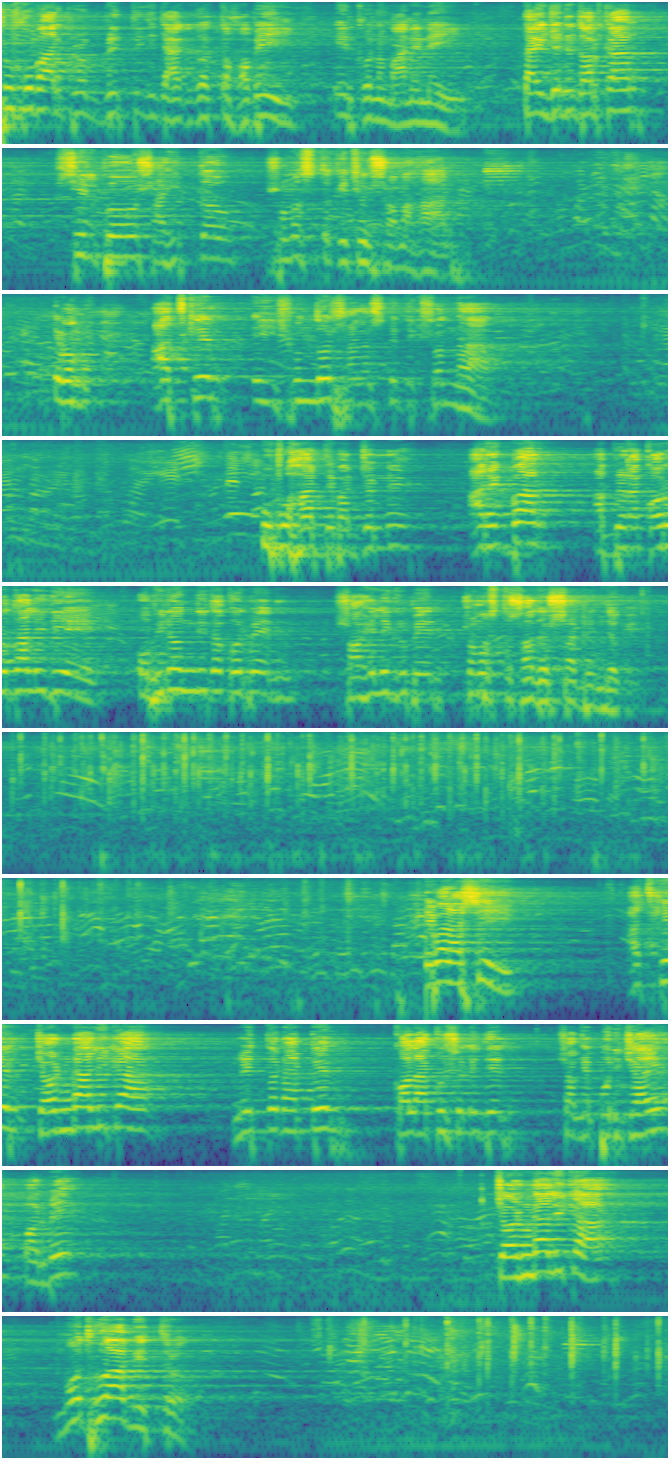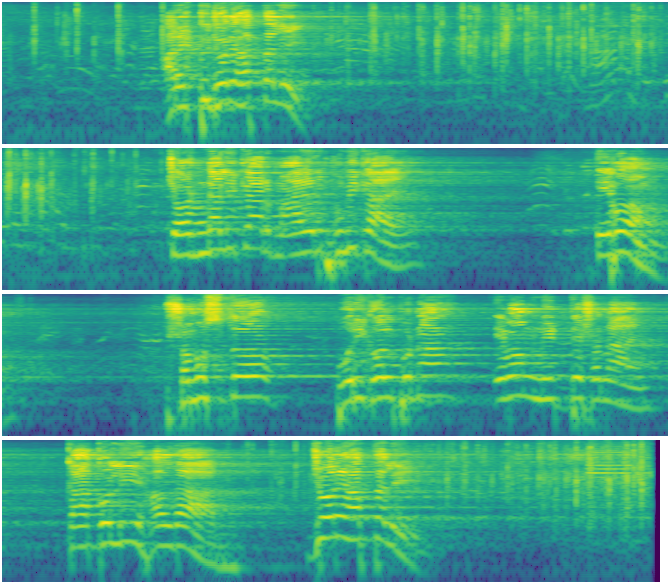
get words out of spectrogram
সুকুমার প্রবৃত্তি যে জাগ্রত হবেই, এর কোনো মানে নেই। তাই জন্য দরকার শিল্প, সাহিত্য, সমস্ত কিছুর সমাহার। এবং আজকের এই সুন্দর সাংস্কৃতিক সন্ধ্যা উপহার দেবার জন্যে আরেকবার আপনারা করতালি দিয়ে অভিনন্দিত করবেন সহেলি গ্রুপের সমস্ত সদস্য বৃন্দকে এবার আসি আজকের চণ্ডালিকা নৃত্যনাট্যের কলাকুশলীদের সঙ্গে পরিচয় পর্বে। চণ্ডালিকা মধুয়া মিত্র। আরেকটু জোরে হাততালি। চণ্ডালিকার মায়ের ভূমিকায় এবং সমস্ত পরিকল্পনা এবং নির্দেশনায় কাকলি হালদার। জোরে হাততালি।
